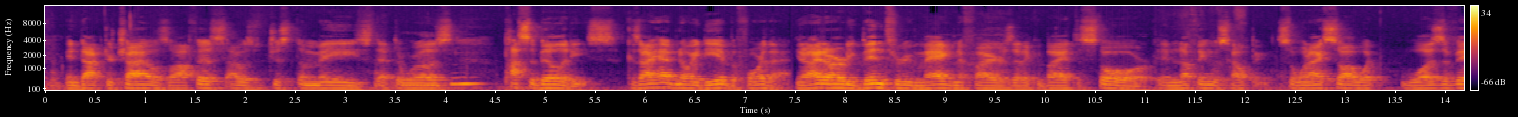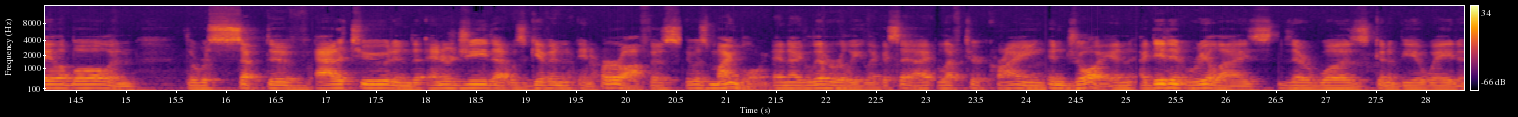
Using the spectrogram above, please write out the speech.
in Dr. Childs' office, I was just amazed that there was mm-hmm. possibilities because I had no idea before that. You know, I'd already been through magnifiers that I could buy at the store, and nothing was helping. So when I saw what was available and the receptive attitude and the energy that was given in her office, it was mind blowing. And I literally, like I said, I left here crying in joy. And I didn't realize there was going to be a way to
